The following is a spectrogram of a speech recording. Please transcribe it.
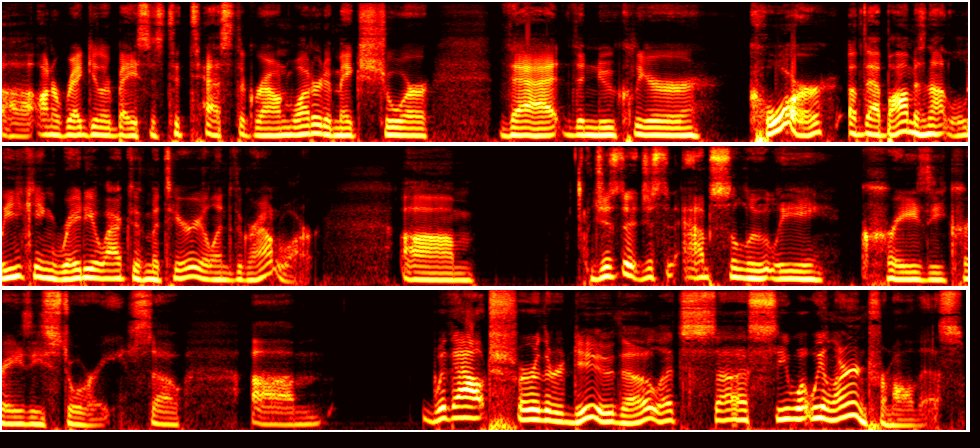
uh, on a regular basis to test the groundwater to make sure that the nuclear core of that bomb is not leaking radioactive material into the groundwater. Um, just a, just an absolutely crazy, crazy story. So, um, without further ado, though, let's uh, see what we learned from all this.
